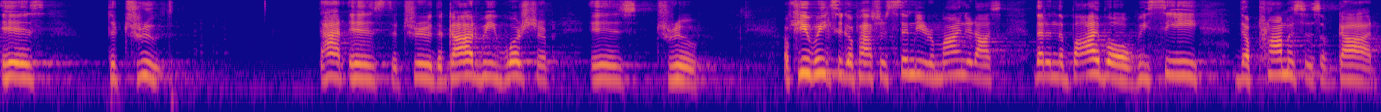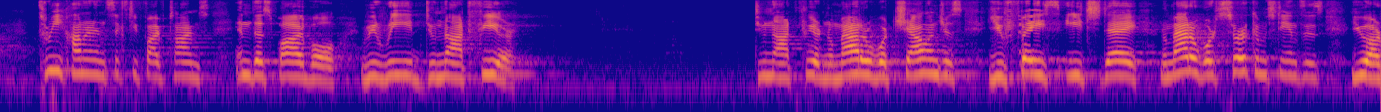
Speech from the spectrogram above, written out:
is the truth. That is the truth. The God we worship is true. A few weeks ago, Pastor Cindy reminded us that in the Bible we see the promises of God. 365 times in this Bible, we read, Do not fear. Do not fear. No matter what challenges you face each day, no matter what circumstances you are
